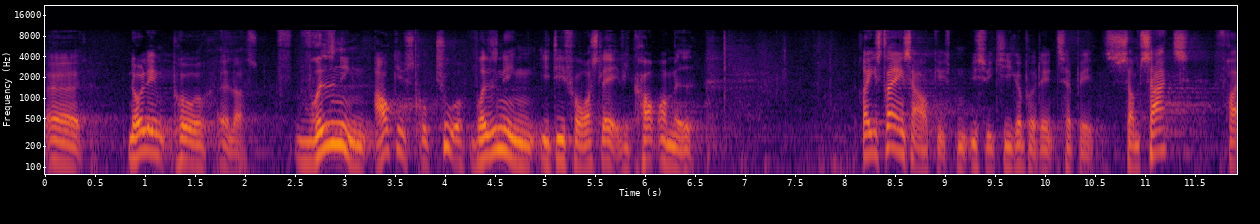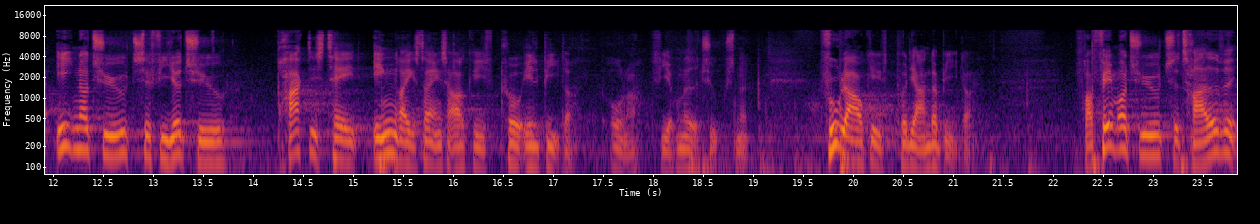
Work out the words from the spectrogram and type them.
øh, nul på, eller vridningen, afgiftsstruktur, vridningen i de forslag, vi kommer med. Registreringsafgiften, hvis vi kigger på den tabel. Som sagt, fra 21 til 24 praktisk talt ingen registreringsafgift på elbiler under 400.000. Fuld afgift på de andre biler. Fra 25 til 30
